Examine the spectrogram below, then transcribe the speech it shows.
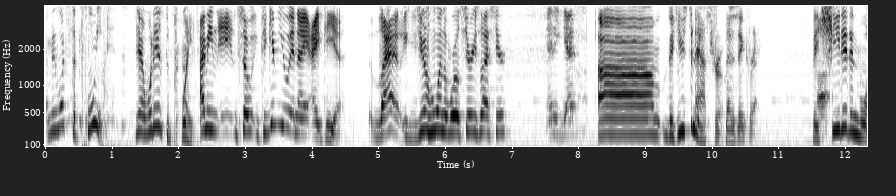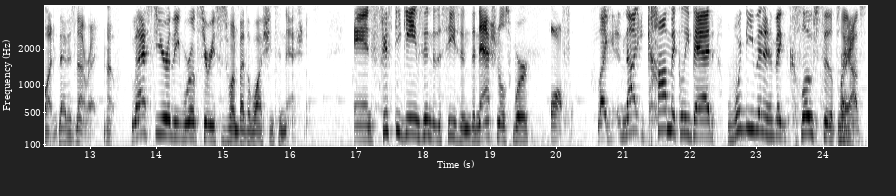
I mean, what's the point? Yeah, what is the point? I mean, so to give you an idea, you know who won the World Series last year? Any guess? Um, the Houston Astros. That is incorrect. they cheated and won. That is not right. No. Last year, the World Series was won by the Washington Nationals. And 50 games into the season, the Nationals were awful. Like, not comically bad, wouldn't even have been close to the playoffs.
